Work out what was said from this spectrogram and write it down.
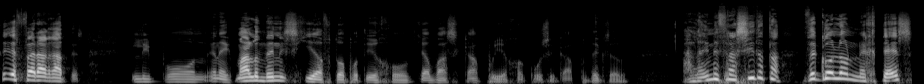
Έφερα γάτες. Λοιπόν, ε, ναι, μάλλον δεν ισχύει αυτό από ό,τι έχω διαβάσει κάπου ή έχω ακούσει κάπου, δεν ξέρω. Αλλά είναι θρασίτατα. Δεν κολώνουν χτες.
